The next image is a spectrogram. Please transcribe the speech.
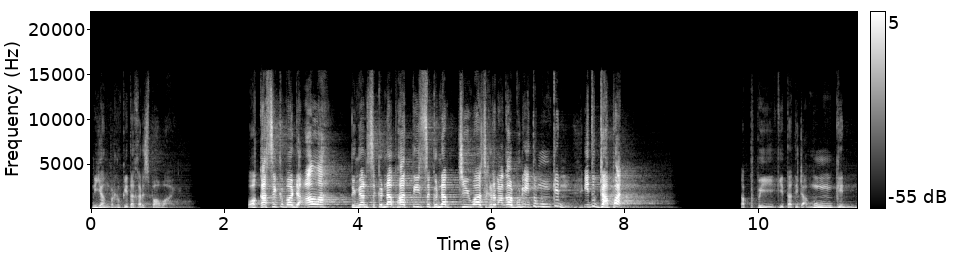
Ini yang perlu kita garis bawahi. Bahwa kasih kepada Allah dengan segenap hati, segenap jiwa, segenap akal budi itu mungkin, itu dapat. Tapi kita tidak mungkin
